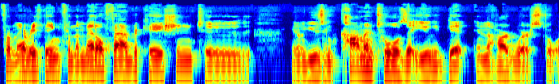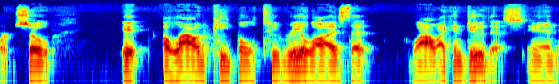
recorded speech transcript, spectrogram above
from everything from the metal fabrication to you know, using common tools that you could get in the hardware store. So it allowed people to realize that, wow, I can do this. And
